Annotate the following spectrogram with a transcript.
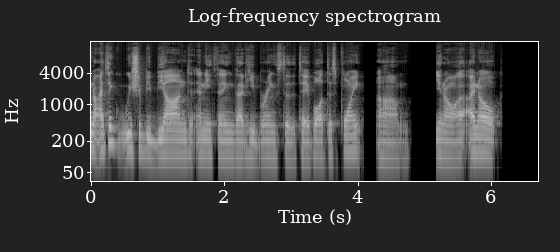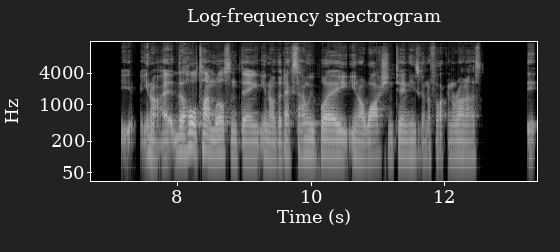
you know, I think we should be beyond anything that he brings to the table at this point. Um, you know, I, I know you know, I, the whole Tom Wilson thing, you know, the next time we play, you know, Washington, he's going to fucking run us. It,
